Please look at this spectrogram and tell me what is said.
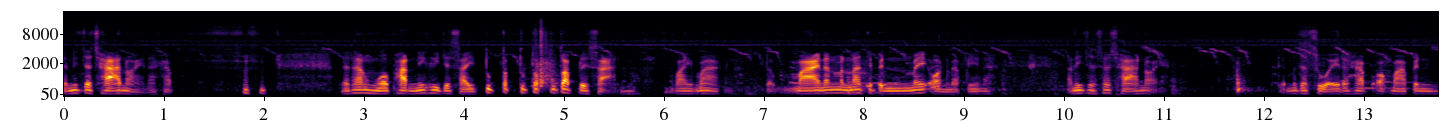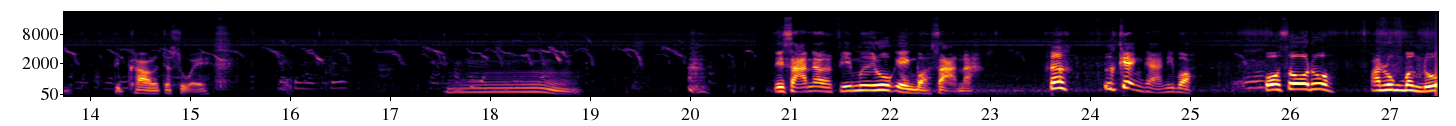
แต่นี่จะช้าหน่อยนะครับ แต่ทางหัวพันนี่คือจะใส่ตุ๊บตับตุ๊บตับตุ๊บตับเลยสารไวมาก แต่ไม้นั้นมันน่าจะเป็นไม่อ่อนแบบนี้นะ อันนี้จะช้าๆหน่อยเดี๋ยวมันจะสวยนะครับ ออกมาเป็นติบข้าวแล้วจะสวยนี่สารนะฝีมือลูกเองบ่สารนะเฮ้ออเก่งแท้นี่บ่โปโซดูมาลุงเบิ่งดู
